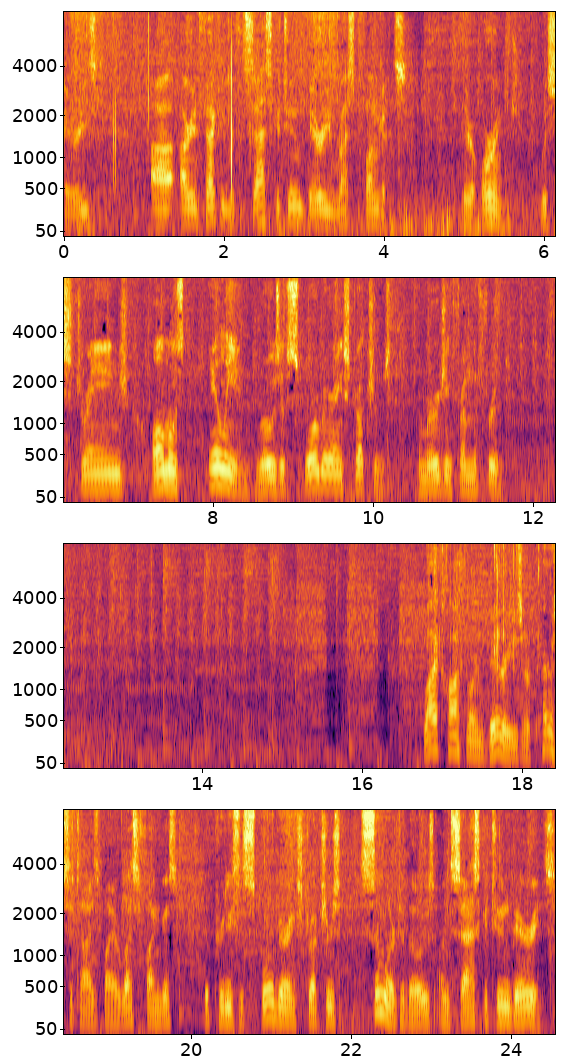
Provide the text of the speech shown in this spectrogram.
berries uh, are infected with the Saskatoon berry rust fungus. They're orange with strange, almost alien rows of spore-bearing structures emerging from the fruit. Black hawthorn berries are parasitized by a rust fungus that produces spore-bearing structures similar to those on Saskatoon berries.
